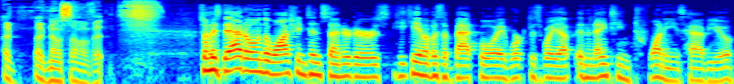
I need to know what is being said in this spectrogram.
I've, I've known some of it. So his dad owned the Washington Senators. He came up as a bat boy, worked his way up in the 1920s. Have you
